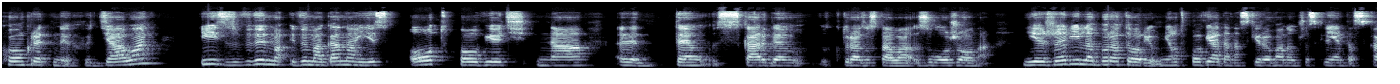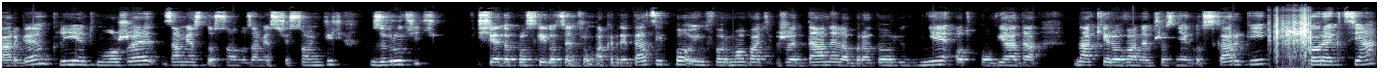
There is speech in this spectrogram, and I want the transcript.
konkretnych działań i wymagana jest odpowiedź na e, tę skargę, która została złożona. Jeżeli laboratorium nie odpowiada na skierowaną przez klienta skargę, klient może zamiast do sądu, zamiast się sądzić, zwrócić się do Polskiego Centrum Akredytacji, poinformować, że dane laboratorium nie odpowiada na kierowane przez niego skargi. Korekcja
